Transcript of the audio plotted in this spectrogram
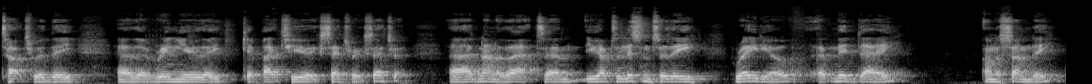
touch with the uh, they ring you, they get back to you, etc., etc. Uh, none of that. Um, you have to listen to the radio at midday on a Sunday,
